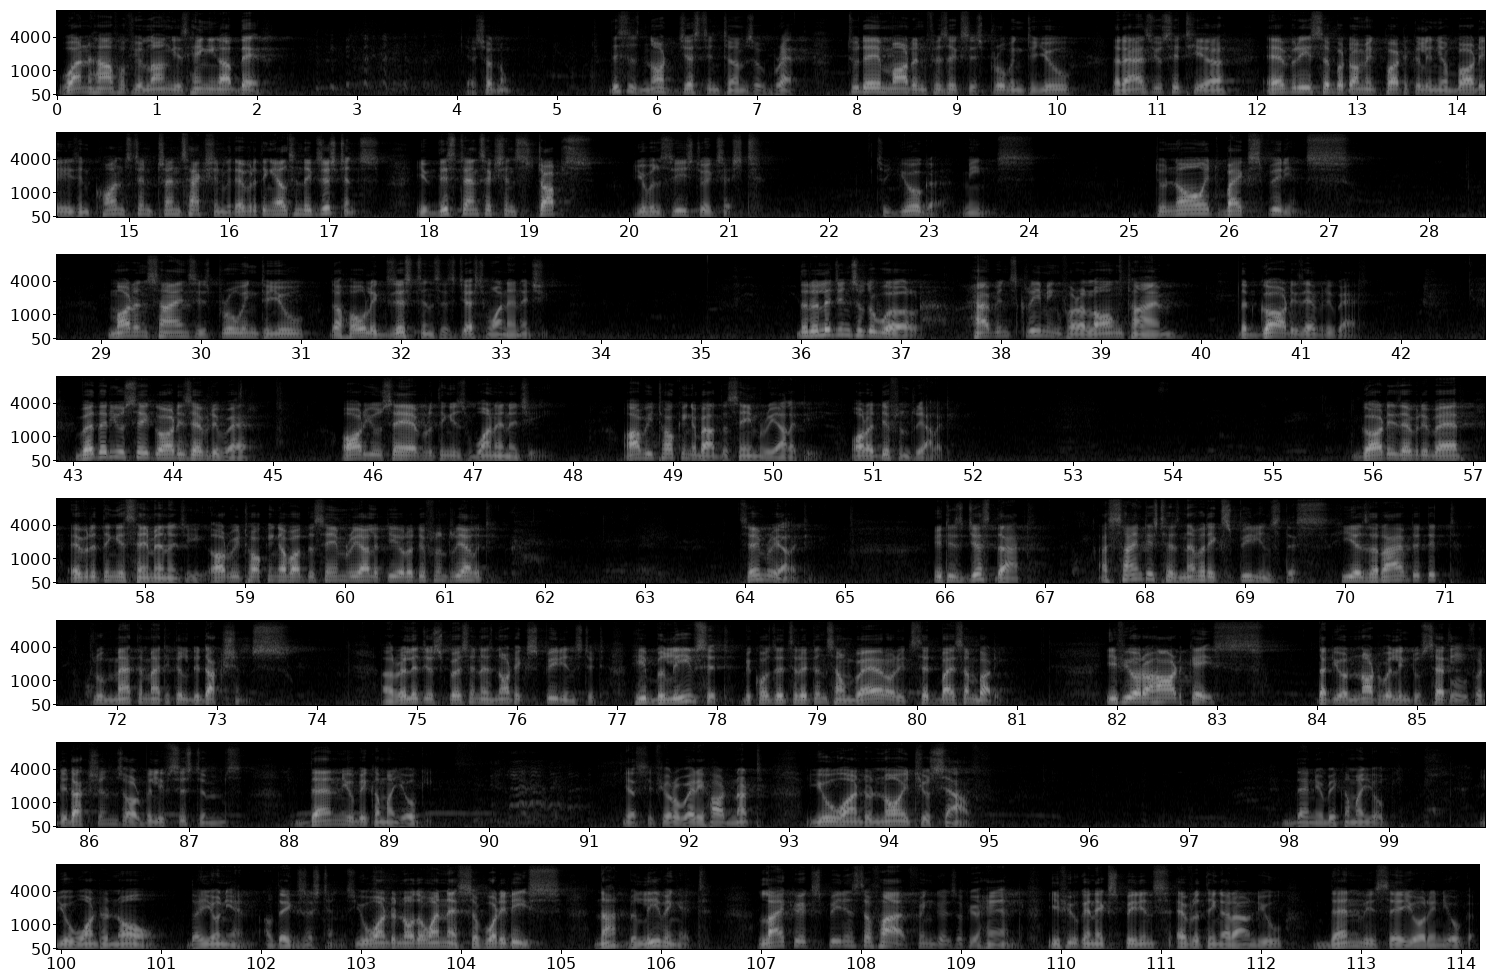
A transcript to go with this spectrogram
one half of your lung is hanging out there. yes or no? This is not just in terms of breath. Today, modern physics is proving to you that as you sit here, every subatomic particle in your body is in constant transaction with everything else in the existence. If this transaction stops, you will cease to exist. So yoga means to know it by experience. Modern science is proving to you the whole existence is just one energy. The religions of the world have been screaming for a long time that God is everywhere. Whether you say God is everywhere or you say everything is one energy, are we talking about the same reality or a different reality? God is everywhere, everything is same energy. Are we talking about the same reality or a different reality? Same reality. It is just that a scientist has never experienced this. He has arrived at it through mathematical deductions. A religious person has not experienced it. He believes it because it's written somewhere or it's said by somebody. If you are a hard case that you are not willing to settle for deductions or belief systems, then you become a yogi. Yes, if you're a very hard nut, you want to know it yourself then you become a yogi. You want to know the union of the existence, you want to know the oneness of what it is, not believing it. Like you experience the five fingers of your hand, if you can experience everything around you, then we say you're in yoga.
